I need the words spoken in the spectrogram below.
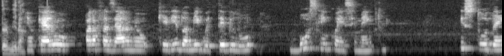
terminar? Eu quero parafrasear o meu querido amigo ET Bilu. Busquem conhecimento, estudem,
